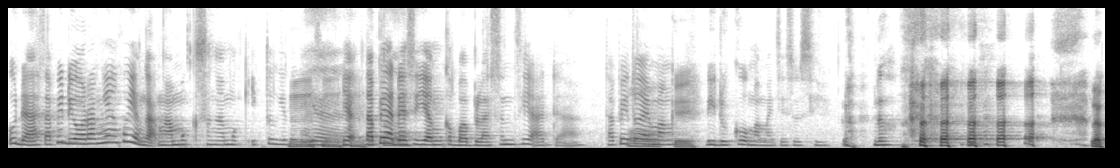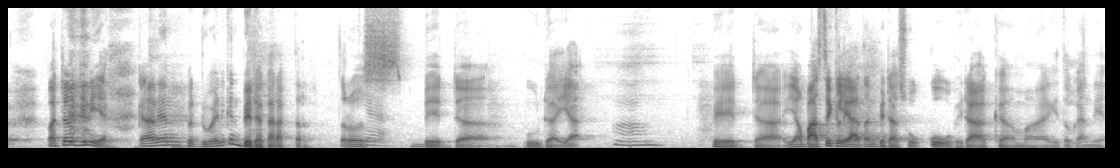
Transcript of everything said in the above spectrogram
udah, tapi di orangnya aku ya nggak ngamuk sengamuk itu gitu kan. Iya, Ya, tapi ada sih yang kebablasan sih ada. Tapi itu Oh, emang oke. didukung sama Cisusi. Loh, Loh, padahal gini ya, kalian berdua ini kan beda karakter, terus Iya. beda budaya, Mm-mm. beda, yang pasti kelihatan beda suku, beda agama gitu kan ya.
